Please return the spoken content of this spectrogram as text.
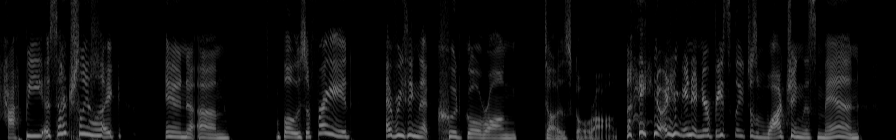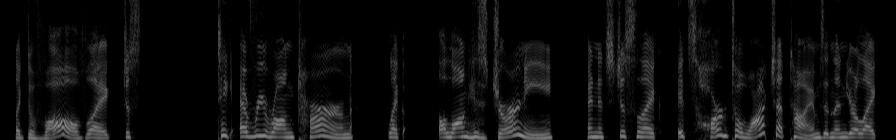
happy, essentially like in um Beau's Afraid, everything that could go wrong does go wrong. you know what I mean? And you're basically just watching this man like devolve, like just take every wrong turn, like along his journey. And it's just like, it's hard to watch at times. And then you're like,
